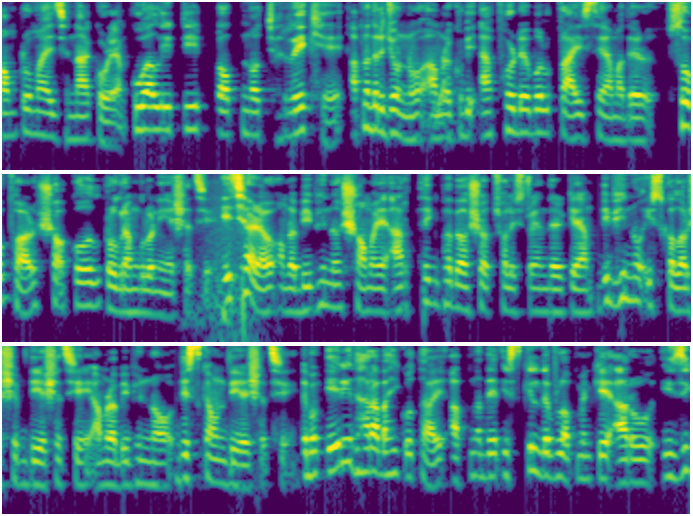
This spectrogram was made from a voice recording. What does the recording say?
কম্প্রোমাইজ না করে কোয়ালিটি টপ নচ রেখে আপনাদের জন্য আমরা খুবই অ্যাফোর্ডেবল প্রাইসে আমাদের সোফার সকল প্রোগ্রামগুলো নিয়ে এসেছি। এছাড়াও আমরা বিভিন্ন সময়ে আর্থিকভাবে অসচ্ছল স্টুডেন্টদেরকে বিভিন্ন স্কলারশিপ দিয়ে এসেছি, আমরা বিভিন্ন ডিসকাউন্ট দিয়ে এসেছি। এবং এরই ধারাবাহিকতায় আপনাদের স্কিল ডেভেলপমেন্টকে আরও ইজি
